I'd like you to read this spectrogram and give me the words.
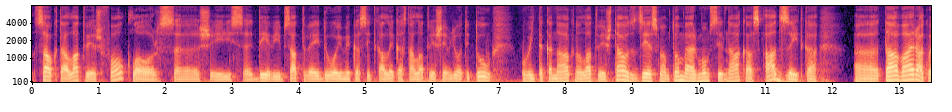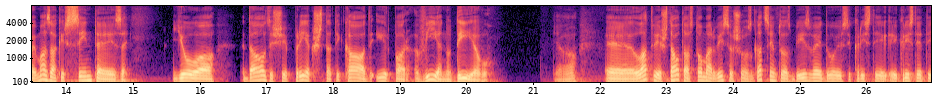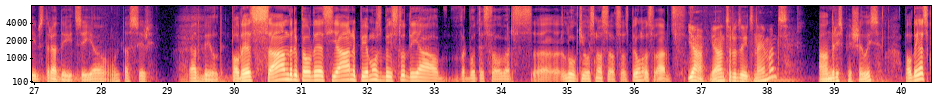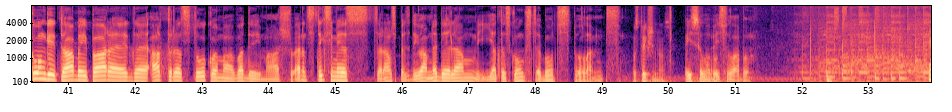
sauktā latviešu folkloras, eh, šīs eh, dievības atveidojumi, kas it kā liekas tā latviešiem ļoti tuvu, un viņi tā kā nāk no latviešu tautas dziesmām, tomēr mums ir nākās atzīt, ka tā vairāk vai mazāk ir sintēze, jo daudzi šie priekšstati, kādi ir par vienu dievu, Jā. E, Latviešu tautās tomēr visos šos gadsimtos bija izveidojusi kristie, kristietības tradīcija, jā, un tas ir atbildi. Paldies, Sandri, paldies, Jāni. Pie mums bija studijā. Varbūt es vēl varu uh, lūgt jūs nosaukt savus pilnos vārdus. Jā, Jānis Rudzīts Neimans. Andris Piešelis. Paldies, kungi! Tā bija pārēde atrast tulkojumā vadījumā ar Šverns. Tiksimies, cerams, pēc divām nedēļām, ja tas kungs cebots to lems. Uz tikšanos! Visu labu! Visu labu!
